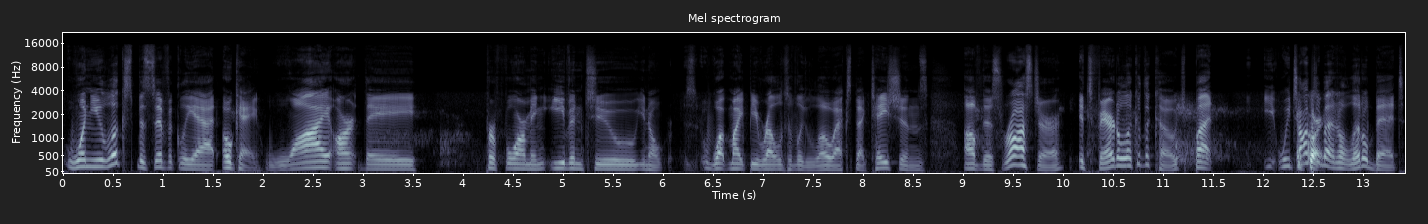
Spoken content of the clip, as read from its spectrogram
when you look specifically at, okay, why aren't they performing even to, you know, what might be relatively low expectations of this roster. It's fair to look at the coach, but we talked about it a little bit,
